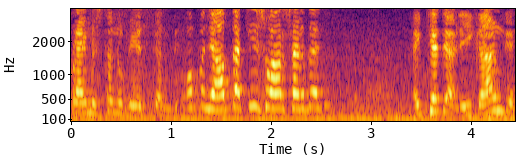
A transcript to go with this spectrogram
ਪ੍ਰਾਈਮ ਮਿਨਿਸਟਰ ਨੂੰ ਫੇਸ ਕਰਨ ਦੀ। ਉਹ ਪੰਜਾਬ ਦਾ ਕੀ ਸਵਾਰ ਸਕਦਾ ਜੀ? ਇੱਥੇ ਦਿਹਾੜੀ ਕਾਣਗੇ।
